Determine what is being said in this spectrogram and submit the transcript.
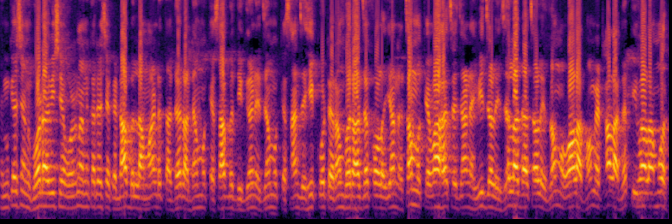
એમ કે છે ને, ઘોડા વિશે વર્ણન કરે છે કે ડાબલા માંડતા ધરા ધમકે, સાબદી ગણે, જમકે, સાંજે હિકોટે, રંભરા, જકોળ, યાને, ચમકે, વાહ છે, જાણે, વીજળી, જલાદા, ચળી બ્રહ્મ વાળા ભમે ઠાળા ગતિ વાળા મોર,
